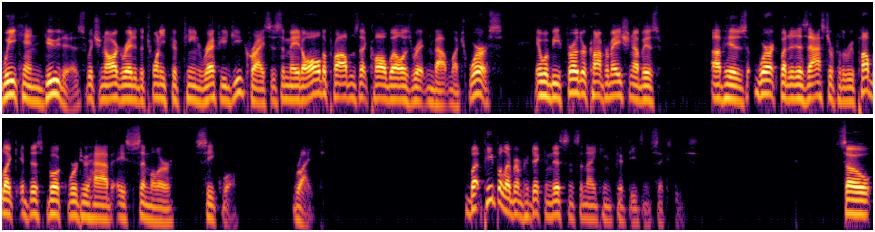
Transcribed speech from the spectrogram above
we Can Do This, which inaugurated the 2015 refugee crisis and made all the problems that Caldwell has written about much worse. It would be further confirmation of his, of his work, but a disaster for the Republic if this book were to have a similar sequel. Right. But people have been predicting this since the 1950s and 60s. So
